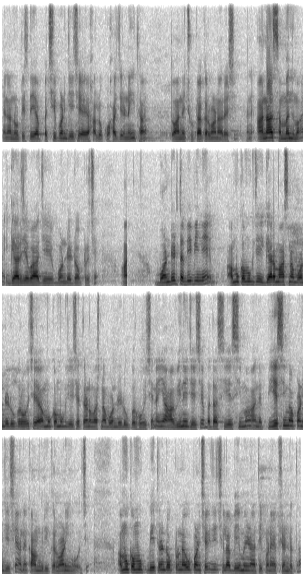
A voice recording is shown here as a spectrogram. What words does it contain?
એના નોટિસ દયા પછી પણ જે છે, આ લોકો હાજર નહીં થાય, તો આને છૂટા કરવાના રહેશે. અને આના સંબંધમાં અગિયાર જેવા જે બોન્ડેડ ડૉક્ટર છે બોન્ડેડ તબીબીને અમુક અમુક જે અગિયાર માસના બોન્ડેડ ઉપર હોય છે, અમુક અમુક જે છે ત્રણ વર્ષના બોન્ડેડ ઉપર હોય છે ને અહીંયા આવીને જે છે બધા સીએસસીમાં અને પીએસસીમાં પણ જે છે આને કામગીરી કરવાની હોય છે. અમુક અમુક બે ત્રણ ડૉક્ટરને એવું પણ છે જે છેલ્લા બે મહિનાથી પણ એબસેન્ટ હતા.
